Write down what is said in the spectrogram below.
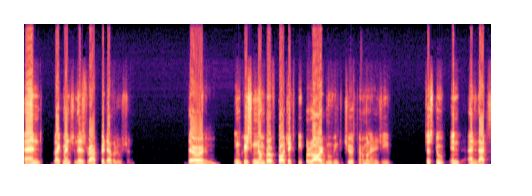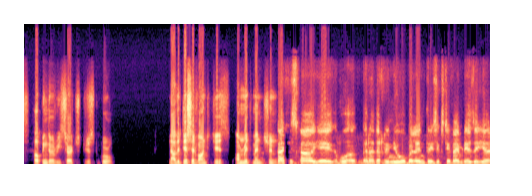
and like mentioned, there's rapid evolution. There are Mm. increasing number of projects. People are moving to geothermal energy, just to in, and that's helping the research to just grow. Now the disadvantages Amrit mentioned. Guys, इसका ये वो another renewable and 365 days a year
